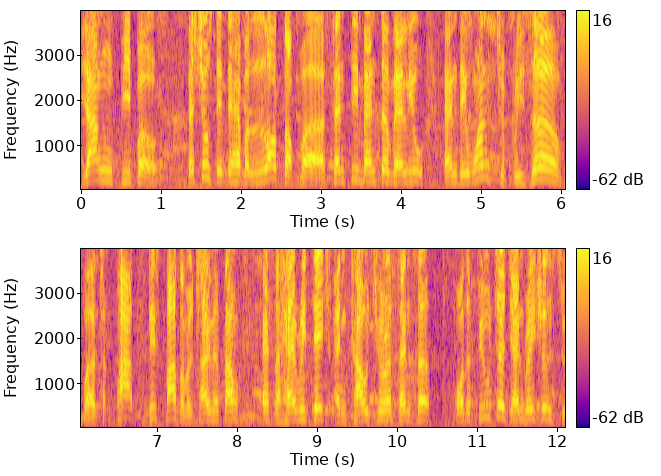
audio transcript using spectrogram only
young people. That shows that they have a lot of uh, sentimental value and they want to preserve uh, part, this part of Chinatown as a heritage and cultural center for the future generations to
